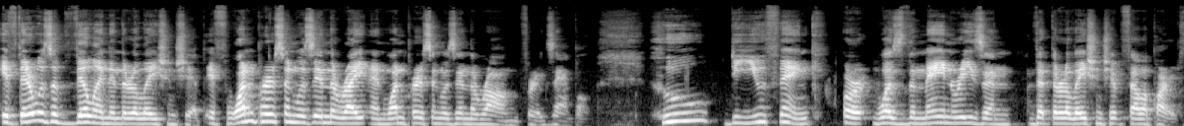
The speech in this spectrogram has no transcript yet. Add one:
if there was a villain in the relationship, if one person was in the right and one person was in the wrong, for example, who do you think or was the main reason that the relationship fell apart?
